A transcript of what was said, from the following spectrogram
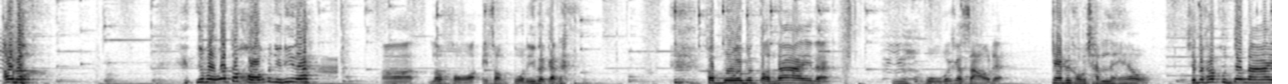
เอาเหรออย่าบอกว่าเจ้าของมันอยู่นี่นะอ่าเราขอไอ้สองตัวนี้แล้วกันนะขโมยมันต่อหน้านี่แหละอืม ผูกไว้กับเสาเนี่ย แกเป็นของฉันแล้ว ใช่ไหมครับ คุณเจ้านาย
